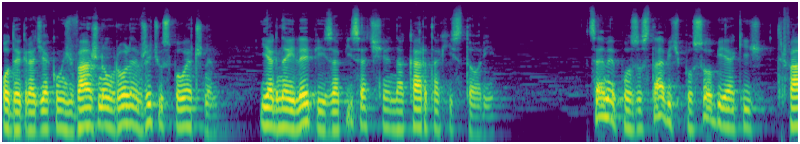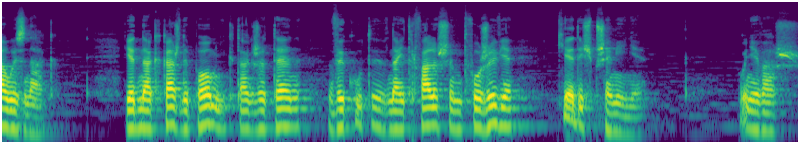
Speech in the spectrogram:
odegrać jakąś ważną rolę w życiu społecznym i jak najlepiej zapisać się na kartach historii. Chcemy pozostawić po sobie jakiś trwały znak. Jednak każdy pomnik, także ten wykuty w najtrwalszym tworzywie, kiedyś przeminie, ponieważ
